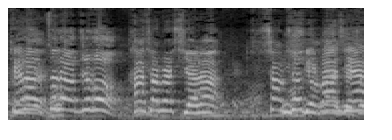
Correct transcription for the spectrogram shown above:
填了资料之后，它上面写了上车给八千，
